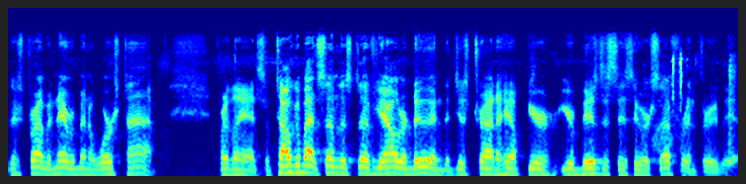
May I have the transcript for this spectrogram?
there's probably never been a worse time for that. So, talk about some of the stuff y'all are doing to just try to help your your businesses who are suffering through this.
